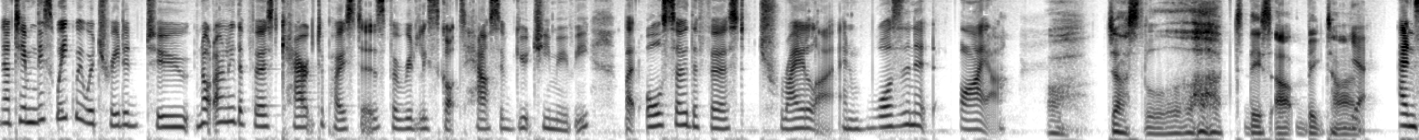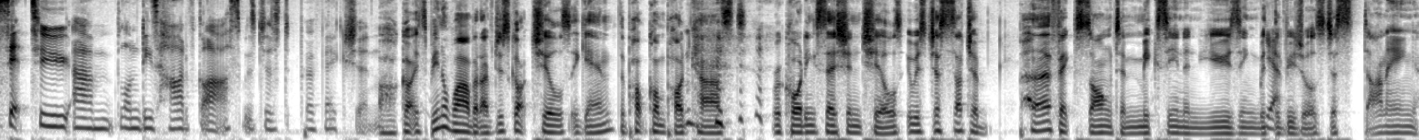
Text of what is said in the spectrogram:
Now, Tim, this week we were treated to not only the first character posters for Ridley Scott's House of Gucci movie, but also the first trailer. And wasn't it fire? Oh, just loved this up big time. Yeah. And set to um, Blondie's Heart of Glass was just perfection. Oh god, it's been a while, but I've just got chills again. The Popcorn Podcast recording session chills. It was just such a perfect song to mix in and using with Yeah. the visuals. Just stunning.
